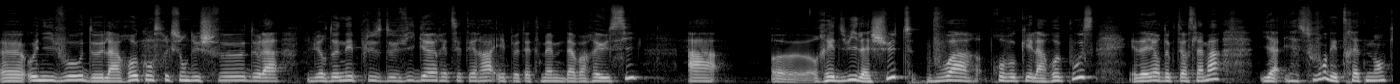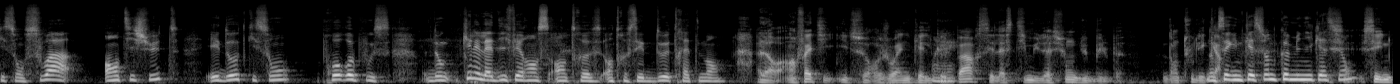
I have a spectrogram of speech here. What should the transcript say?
Euh, au niveau de la reconstruction du cheveu, de, la, lui redonner plus de vigueur, etc. Et peut-être même d'avoir réussi à euh, réduire la chute, voire provoquer la repousse. Et d'ailleurs, docteur Slama, il y, a souvent des traitements qui sont soit anti-chute et d'autres qui sont pro-repousse. Donc, quelle est la différence entre, entre ces deux traitements? Alors, en fait, ils, se rejoignent quelque part, c'est la stimulation du bulbe dans tous les Donc cas. c'est une question de communication C'est une,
